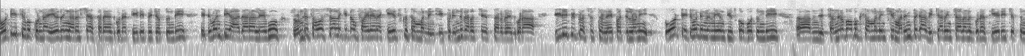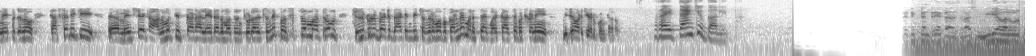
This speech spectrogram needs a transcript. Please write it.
నోటీస్ ఇవ్వకుండా ఏ విధంగా అరెస్ట్ చేస్తారనేది కూడా టీడీపీ చెప్తుంది. ఎటువంటి ఆధారాలు లేవు. రెండు సంవత్సరాల క్రితం ఫైల్ అయిన కేసుకు సంబంధించి ఇప్పుడు ఎందుకు అరెస్ట్ చేస్తారనేది కూడా టీడీపీ ప్రశ్నిస్తున్న నేపథ్యంలోని కోర్టు ఎటువంటి నిర్ణయం తీసుకోబోతుంది? చంద్రబాబుకు సంబంధించి మరింతగా విచారించాలని కూడా సిఐడి చెప్తున్న నేపథ్యంలో కస్టడీకి మెజిస్ట్రేట్ అనుమతిస్తాడా లేదా అని మాత్రం చూడాల్సింది ప్రస్తుతం మాత్రం చిలుకూరుపేట దాటింది చంద్రబాబు కాన్వే. మరి మరి కాసేపట్టుకొని విజయవాడ చేరుకుంటారు. రైట్ థ్యాంక్ యూ గాలిబ్ కంట్రీయే కాదు అసలు మీడియా వాళ్ళు కూడా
